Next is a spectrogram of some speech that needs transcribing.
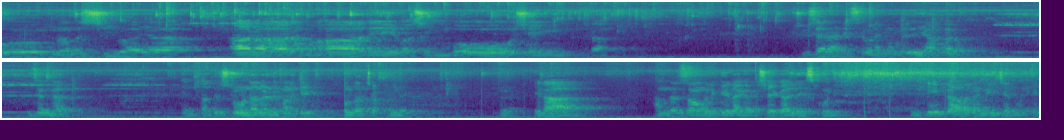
ఓం నమ శివాయ. హర హర మహాదేవ శంభో శంకర. చూసారా అండి శివలింగం మీద ఈ ఆకారం? నిజంగా ఎంత అదృష్టం ఉండాలండి మనకి? చెప్పండి. ఇలా అందరి స్వాములకి ఇలాగ అభిషేకాలు చేసుకోండి ఇంకేం కావాలండి ఈ జన్మకి?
